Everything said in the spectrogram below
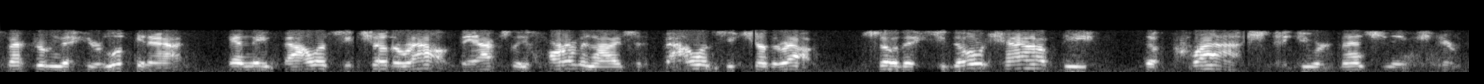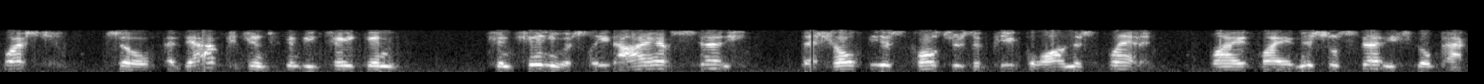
spectrum that you're looking at, and they balance each other out. They actually harmonize and balance each other out so that you don't have the, the crash that you were mentioning in your question. So adaptogens can be taken continuously. Now, I have studied the healthiest cultures of people on this planet. My my initial studies go back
